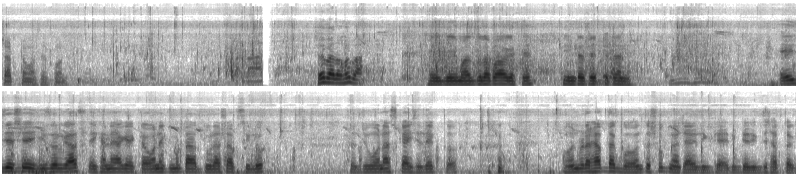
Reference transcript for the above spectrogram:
চারটা মাছের পন হইবা তো হইবা। এই যে মাছগুলো পাওয়া গেছে তিনটা চারটে টানে। এই যে সেই হিজল গাছ, এখানে আগে একটা অনেক মোটা দুরা সাপ ছিল। তো জুমন আজকে আইসে দেখতো। হন বেটা সাপ থাকব হন তো শুকনা, চারিদিক দিয়ে, এদিক দিয়ে এদিক দিয়ে সাপ থাকব।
